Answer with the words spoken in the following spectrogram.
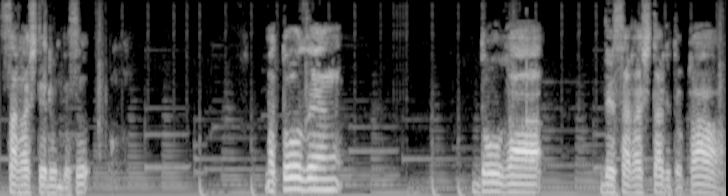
探してるんです。まあ当然動画で探したりとか、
